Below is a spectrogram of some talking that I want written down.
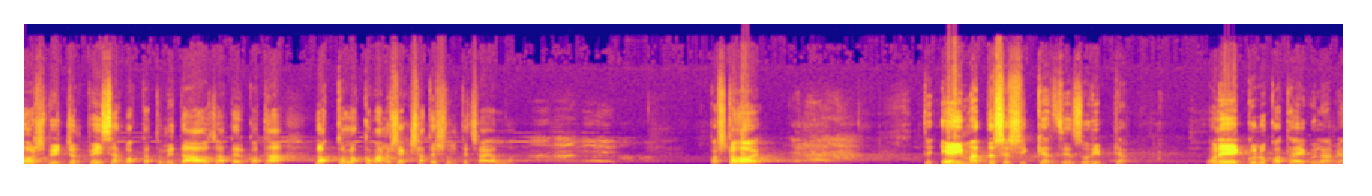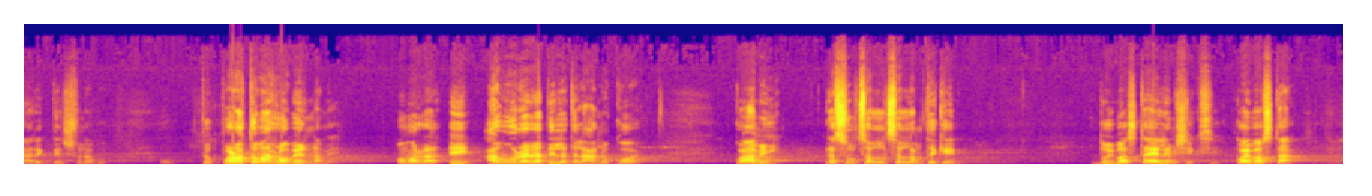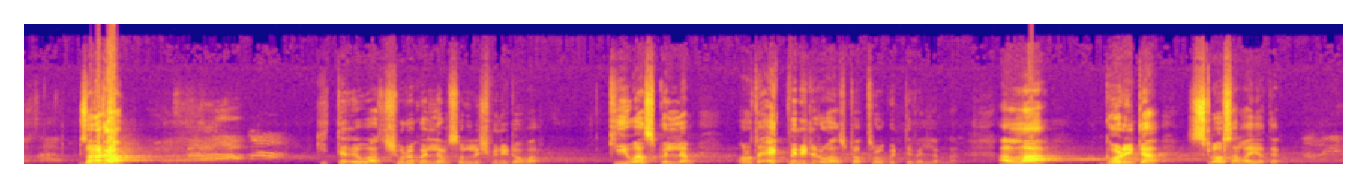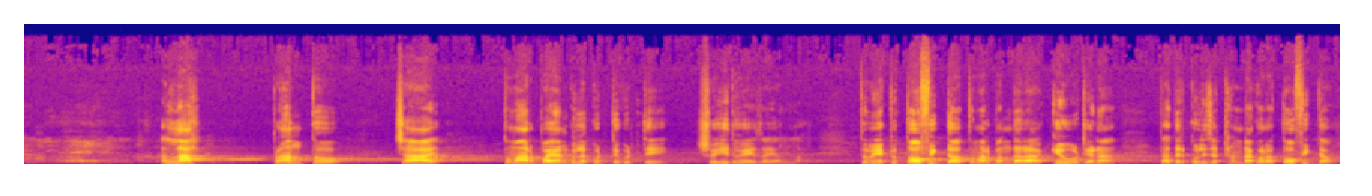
দশ, বিশ জন পেইসার বক্তা তুমি দাও, জাতের কথা। লক্ষ লক্ষ মানুষ একসাথে শুনতে চায় আল্লাহ। কষ্ট হয়? তো এই মাদ্রাসা শিক্ষার যে জরিপটা, অনেকগুলো কথা এগুলো আমি আরেকদিন শোনাবো। তো পড়ো তোমার রবের নামে। অমর এই আবুর রাদিল্লা তালা আনু কয়, আমি রসুল সাল্লাহ সাল্লাম থেকে দুই বস্তা এলেম শিখছি। কয় বস্তা? জোরে গাও কিতে ওয়াজ শুরু করলাম চল্লিশ মিনিট ওভার। কি ওয়াজ করলাম? অন্তত এক মিনিটের ওয়াজটা থ্রো করতে পারলাম না। আল্লাহ ঘড়িটা স্লো চালাইয়া দেন। আল্লাহ প্রান্ত চায় তোমার বয়ানগুলো করতে করতে শহীদ হয়ে যায় আল্লাহ। তুমি একটু তৌফিক দাও, তোমার বান্দারা কেউ ওঠে না। তাদের কলিজা ঠান্ডা করা তৌফিক দাও।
